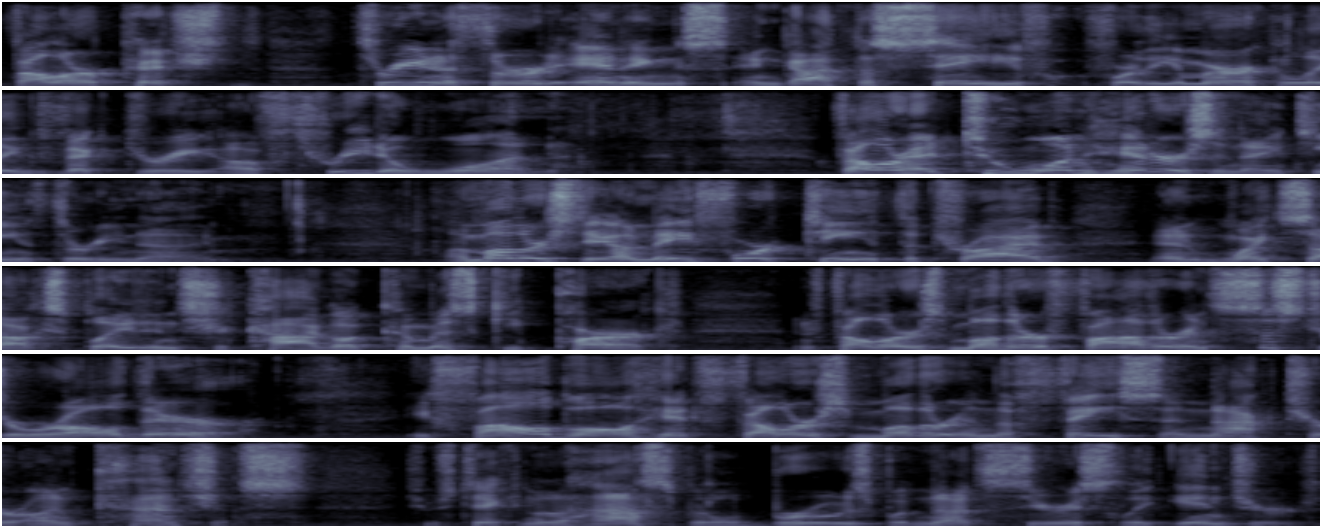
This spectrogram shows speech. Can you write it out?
Feller pitched three and a third innings and got the save for the American League victory of three to one. Feller had two one hitters in 1939. On Mother's Day on May 14th, the Tribe and White Sox played in Chicago at Comiskey Park, and Feller's mother, father, and sister were all there. A foul ball hit Feller's mother in the face and knocked her unconscious. She was taken to the hospital, bruised but not seriously injured.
